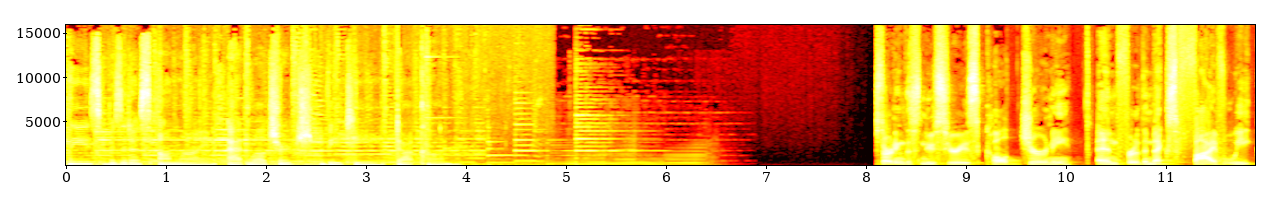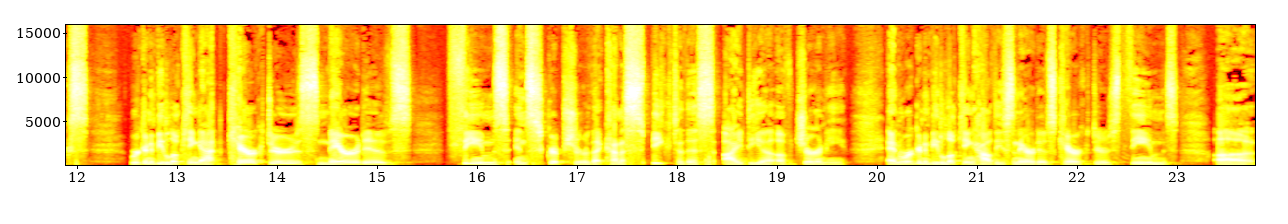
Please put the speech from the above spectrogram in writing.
please visit us online at wellchurchvt.com. Starting this new series called Journey, and for the next five weeks, we're going to be looking at characters, narratives, themes in Scripture that kind of speak to this idea of journey. And we're going to be looking how these narratives, characters, themes uh,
